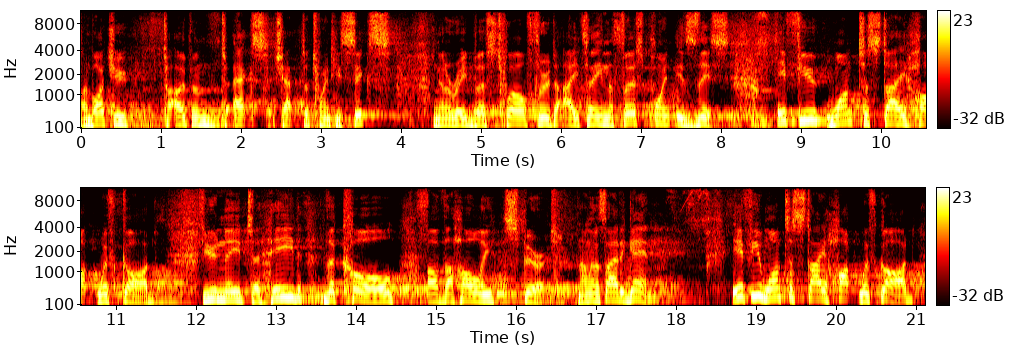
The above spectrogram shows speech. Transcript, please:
I invite you to open to Acts chapter 26. I'm going to read verse 12 through to 18. The first point is this. If you want to stay hot with God, you need to heed the call of the Holy Spirit. Now I'm going to say it again. If you want to stay hot with God,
